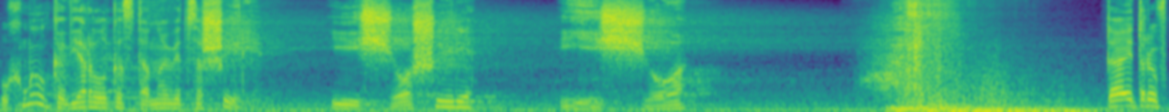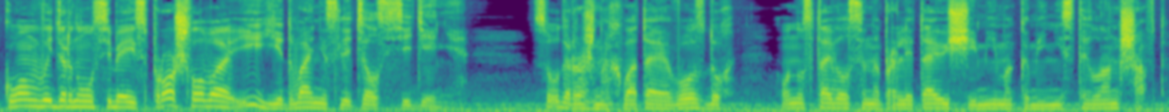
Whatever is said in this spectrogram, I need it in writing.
Ухмылка Верлока становится шире. И еще шире. И еще. Тайт рывком выдернул себя из прошлого и едва не слетел с сиденья. Судорожно хватая воздух, он уставился на пролетающий мимо каменистый ландшафт.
